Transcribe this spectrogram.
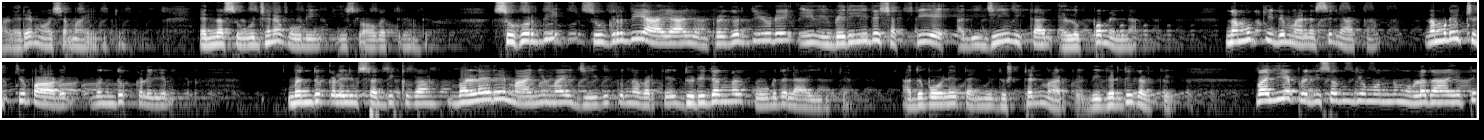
വളരെ മോശമായിരിക്കും എന്ന സൂചന കൂടി ഈ ശ്ലോകത്തിലുണ്ട്. സുഹൃതി സുഹൃതിയായാലും പ്രകൃതിയുടെ ഈ വിപരീത ശക്തിയെ അതിജീവിക്കാൻ എളുപ്പമല്ല. നമുക്കിത് മനസ്സിലാക്കാം. നമ്മുടെ ചുറ്റുപാടും ബന്ധുക്കളിലും ബന്ധുക്കളിലും ശ്രദ്ധിക്കുക. വളരെ മാന്യമായി ജീവിക്കുന്നവർക്ക് ദുരിതങ്ങൾ കൂടുതലായിരിക്കാം. അതുപോലെ തന്നെ ദുഷ്ടന്മാർക്ക് വികൃതികൾക്ക് വലിയ പ്രതിസന്ധിയുമൊന്നും ഉള്ളതായിട്ട്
